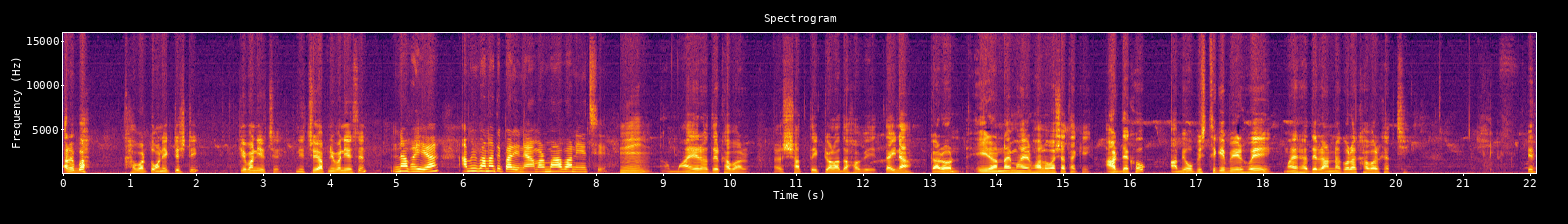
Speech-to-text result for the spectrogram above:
আরে বাহ! খাবার তো অনেক টেস্টি। কে বানিয়েছে? নিশ্চয়ই আপনি বানিয়েছেন? না ভাইয়া আমি বানাতে পারি না আমার মা বানিয়েছে। হুম মায়ের হাতের খাবার। স্বাদটা একটু আলাদা হবে তাই না? কারণ এই রান্নায় মায়ের ভালোবাসা থাকে। আর দেখো আমি অফিস থেকে বের হয়ে মায়ের হাতের রান্না করা খাবার খাচ্ছি। এর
